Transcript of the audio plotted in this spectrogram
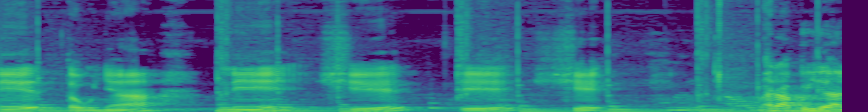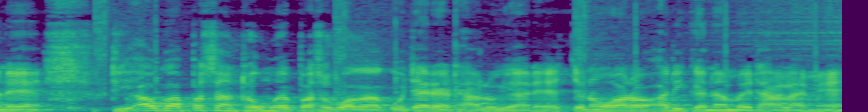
23 28 အဲ့ဒါပြီးတာနဲ့ဒီအောက်ကပတ်စံထုံးမဲ့ password ကကိုကြိုက်တယ်ထားလို့ရတယ်ကျွန်တော်ကတော့အဲ့ဒီကဏ္ဍပဲထားလိုက်မယ်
